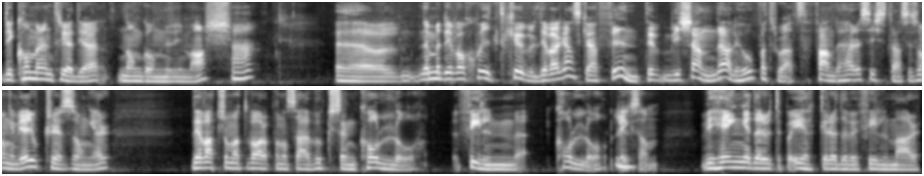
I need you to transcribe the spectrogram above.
Det kommer en tredje någon gång nu i mars. Ja. Eh, nej men det var skitkul. Det var ganska fint. Det, vi kände allihopa tror jag att fan det här är sista säsongen. Vi har gjort tre säsonger. Det har varit som att vara på något så här vuxenkollo, filmkollo liksom. Vi hänger där ute på Ekerö där vi filmar.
